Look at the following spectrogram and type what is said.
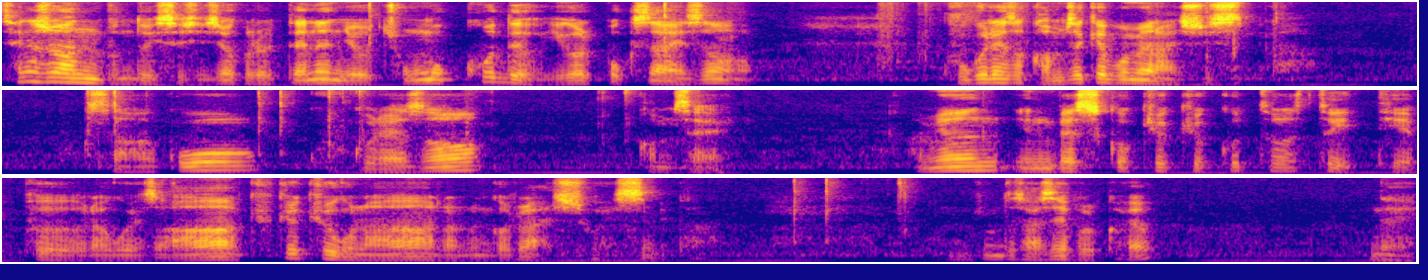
생소한 분도 있으시죠. 그럴 때는 이 종목 코드 이걸 복사해서 구글에서 검색해 보면 알 수 있습니다. 복사하고 구글에서 검색 하면 인베스코 QQQ 트러스트 ETF라고 해서 아 QQQ구나 라는 것을 알 수가 있습니다. 좀 더 자세히 볼까요? 네.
